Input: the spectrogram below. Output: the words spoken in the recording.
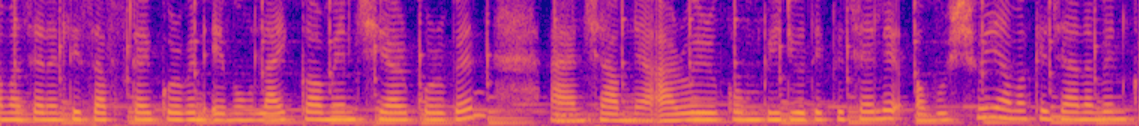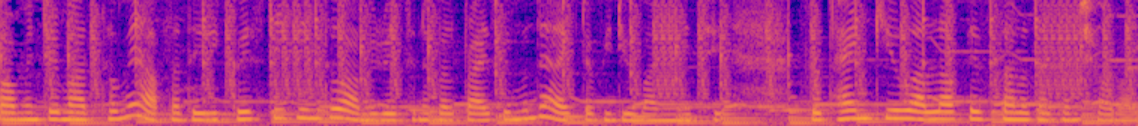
আমার চ্যানেলটি সাবস্ক্রাইব করবেন এবং লাইক কমেন্ট শেয়ার করবেন। অ্যান্ড সামনে আরও এরকম ভিডিও দেখতে চাইলে অবশ্যই আমাকে জানাবেন কমেন্টের মাধ্যমে। আপনাদের রিকোয়েস্টেই কিন্তু আমি রিজনেবল প্রাইসের মধ্যে আরেকটা ভিডিও বানিয়েছি। সো থ্যাংক ইউ আল্লাহ হাফেজ, ভালো থাকবেন সবাই।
